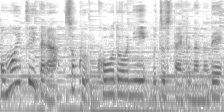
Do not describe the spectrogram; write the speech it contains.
思いついたら即行動に移すタイプなので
